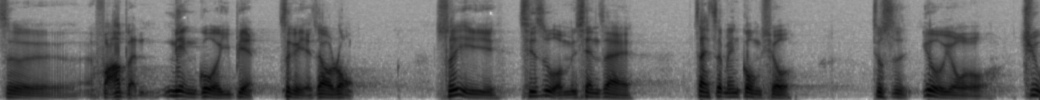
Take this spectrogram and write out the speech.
这法本念过一遍，这个也叫弄。所以其实我们现在在这边共修，就是又有就，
